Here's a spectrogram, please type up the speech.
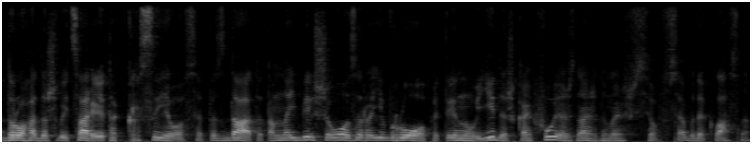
дорога до Швейцарії так красиво, все пиздато. Там найбільше озеро Європи. Ти ну, їдеш, кайфуєш, знаєш, думаєш, все, все буде класно.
